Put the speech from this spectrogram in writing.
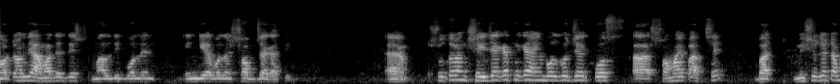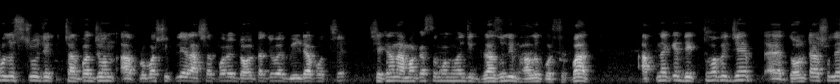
নট অনলি আমাদের দেশ, মালদ্বীপ বলেন ইন্ডিয়া বলেন, সব জায়গাতেই। সুতরাং সেই জায়গা থেকে আমি বলব যে কোচ সময় পাচ্ছে। বাট মিশো যেটা বলে ট্রু যে চার পাঁচজন প্রবাসী প্লেয়ার আসার পরে দলটা যেভাবে বিল্ড আপ হচ্ছে, সেখানে আমার কাছে মনে হয় যে গ্রাজুয়ালি ভালো করছে। বাট আপনাকে দেখতে হবে যে দলটা আসলে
